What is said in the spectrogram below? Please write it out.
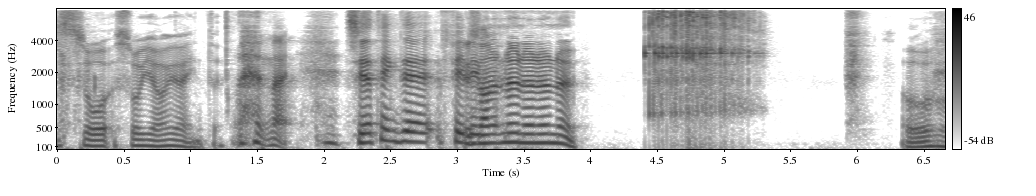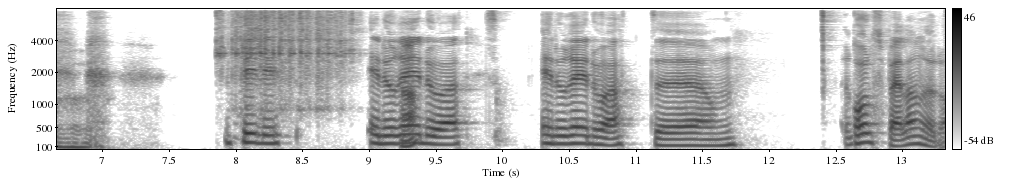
Så, så gör jag inte. Nej. Så jag tänkte, Filip, Lyssna nu, nu, nu, nu. Oh. Filip är du Ja. redo att, är du redo att ehm, rollspela nu då?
